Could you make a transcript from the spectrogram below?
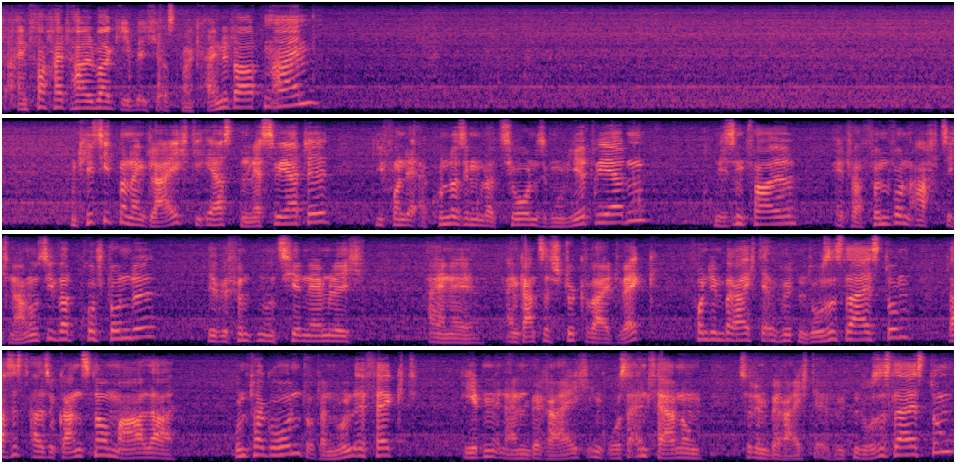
Der Einfachheit halber gebe ich erstmal keine Daten ein. Und hier sieht man dann gleich die ersten Messwerte, die von der Erkundersimulation simuliert werden. In diesem Fall etwa 85 Nanosievert pro Stunde. Wir befinden uns hier nämlich eine, ein ganzes Stück weit weg von dem Bereich der erhöhten Dosisleistung. Das ist also ganz normaler Untergrund oder Nulleffekt, eben in einem Bereich in großer Entfernung zu dem Bereich der erhöhten Dosisleistung.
